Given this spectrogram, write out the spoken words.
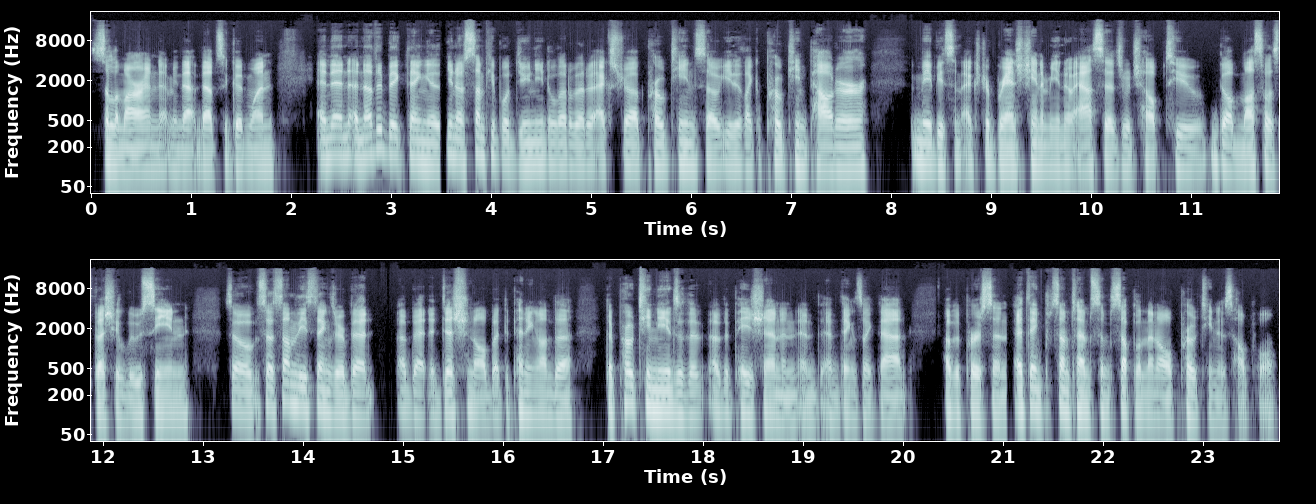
silymarin, I mean that that's a good one. And then another big thing is, you know, some people do need a little bit of extra protein, so either like a protein powder, maybe some extra branched chain amino acids, which help to build muscle, especially leucine. So so some of these things are a bit a bit additional, but depending on the the protein needs of the of the patient and and, and things like that of the person. I think sometimes some supplemental protein is helpful.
